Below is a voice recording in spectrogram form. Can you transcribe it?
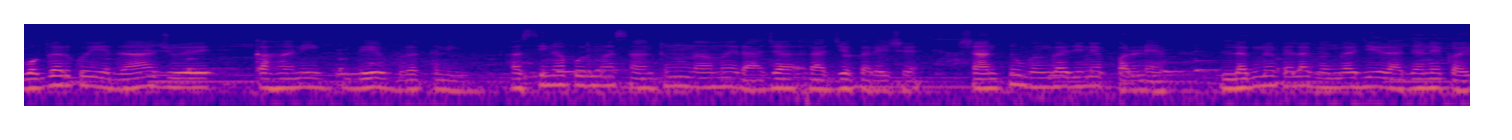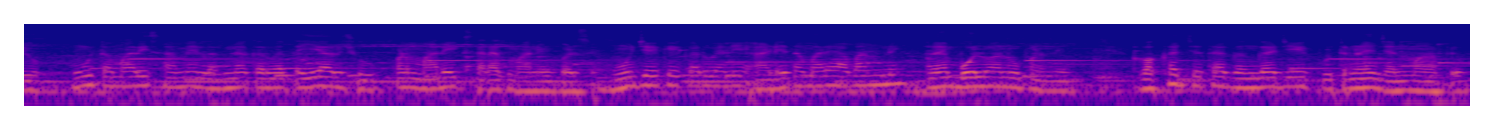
વગર કોઈ રાહ જોએ કહાની દેવવ્રતની. હસ્તિનાપુરમાં શાંતનું નામે રાજા રાજ્ય કરે છે. શાંતનુ ગંગાજીને પરણ્યા. લગ્ન પહેલાં ગંગાજીએ રાજાને કહ્યું, હું તમારી સામે લગ્ન કરવા તૈયાર છું, પણ મારે એક શરત માનવી પડશે. હું જે કંઈ કરું એની આડે તમારે આવવાનું નહીં. અને બોલવાનું પણ નહીં. વખત જતાં ગંગાજીએ પુત્રને જન્મ આપ્યો.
